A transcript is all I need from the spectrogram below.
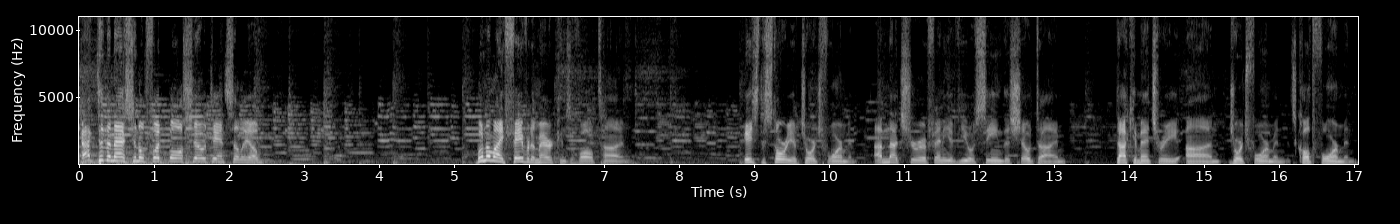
Back to the National Football Show, Dan Sileo. One of my favorite Americans of all time is the story of George Foreman. I'm not sure if any of you have seen the Showtime documentary on George Foreman. It's called Foreman.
